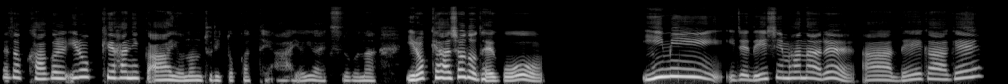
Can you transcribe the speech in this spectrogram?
그래서 각을 이렇게 하니까 아, 요놈 둘이 똑같아. 아, 여기가 x구나. 이렇게 하셔도 되고 이미 이제 내심 하나를 아, 내각의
